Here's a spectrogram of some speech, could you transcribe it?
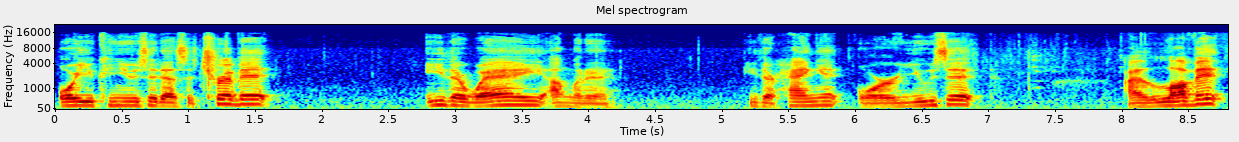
or you can use it as a trivet. Either way, I'm going to either hang it or use it. I love it.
